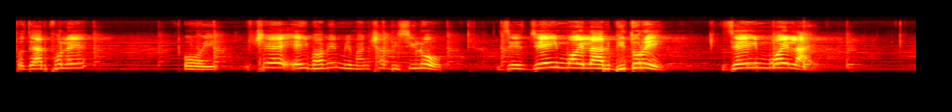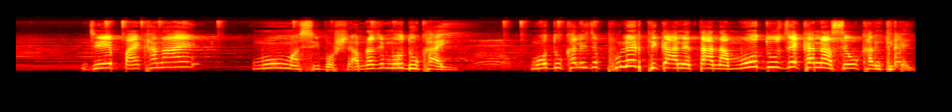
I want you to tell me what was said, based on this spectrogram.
তো যার ফলে ওই সে এইভাবে মীমাংসা দিছিল যে যেই ময়লার ভিতরে, যেই ময়লায়, যে পায়খানায় মৌমাছি বসে। আমরা যে মধু খাই, মধু খালি যে ফুলের থেকে আনে তা না, মধু যেখানে আছে ওখান থেকেই।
